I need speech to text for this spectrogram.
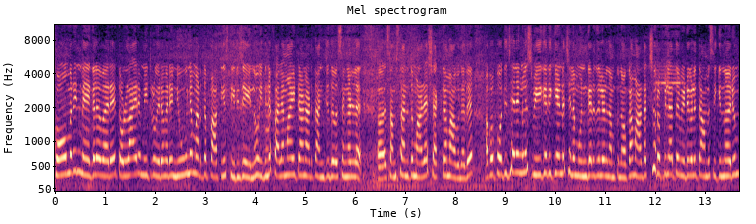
കോമറിൻ മേഖല വരെ തൊള്ളായിരം മീറ്റർ ഉയരം വരെ ന്യൂനമർദ്ദ പാത്തി സ്ഥിതി ചെയ്യുന്നു. ഇതിന്റെ ഫലമായിട്ടാണ് അടുത്ത അഞ്ച് ദിവസങ്ങളിൽ സംസ്ഥാനത്ത് മഴ ശക്തമാകുന്നത്. അപ്പോൾ പൊതുജനങ്ങൾ സ്വീകരിക്കേണ്ട ചില മുൻകരുതലുകൾ നമുക്ക് നോക്കാം. അടച്ചുറപ്പില്ലാത്ത വീടുകളിൽ താമസിക്കുന്നവരും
